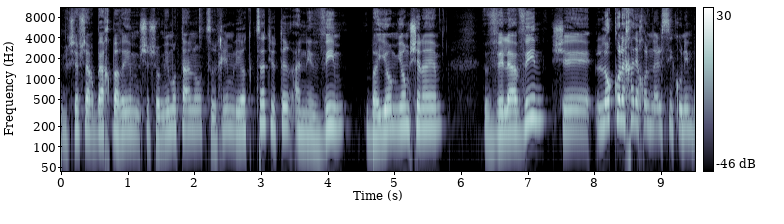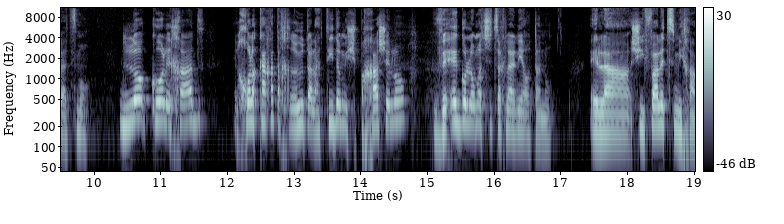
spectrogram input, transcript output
אני חושב שהרבה עכברים ששומעים אותנו צריכים להיות קצת יותר ענבים ביום-יום שלהם, ולהבין שלא כל אחד יכול לנהל סיכונים בעצמו. לא כל אחד יכול לקחת אחריות על עתיד המשפחה שלו, ואגו לא מה שצריך להניע אותנו, אלא שאיפה לצמיחה.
